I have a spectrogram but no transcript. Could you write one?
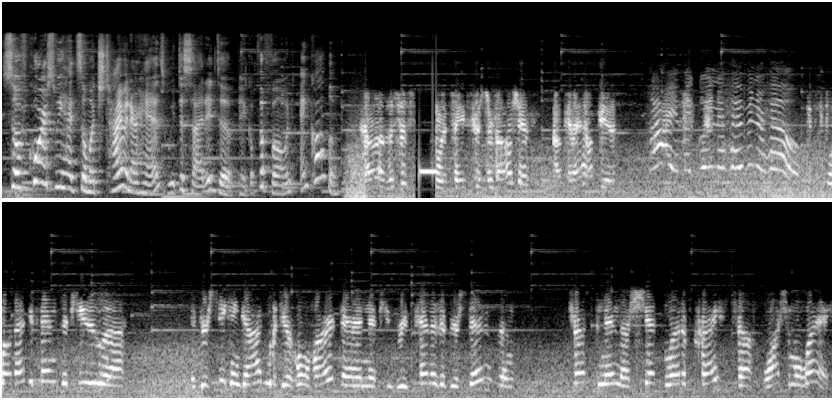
So of course we had so much time in our hands, we decided to pick up the phone and call them. Hello, this is with Faith Christian Fellowship. How can I help you? Hi, am I going to heaven or hell? Well, that depends if you uh, if you're seeking God with your whole heart and if you've repented of your sins and trusting in the shed blood of Christ to wash them away.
